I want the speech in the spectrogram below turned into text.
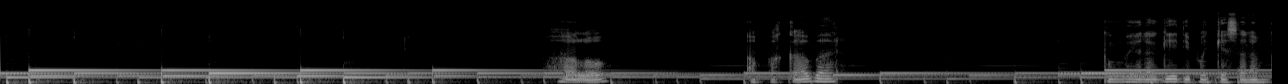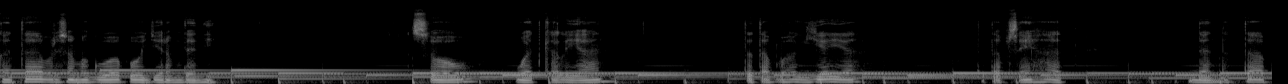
Halo, apa kabar? Kembali lagi di podcast Salam Kata bersama gua Poji Ramdhani. So, buat kalian tetap bahagia ya, tetap sehat, dan tetap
